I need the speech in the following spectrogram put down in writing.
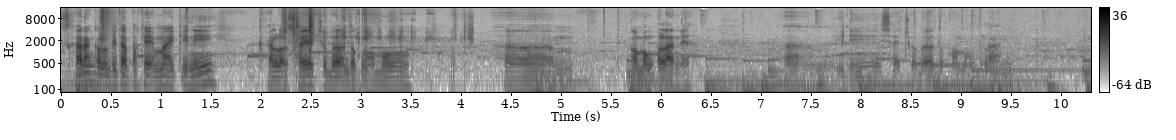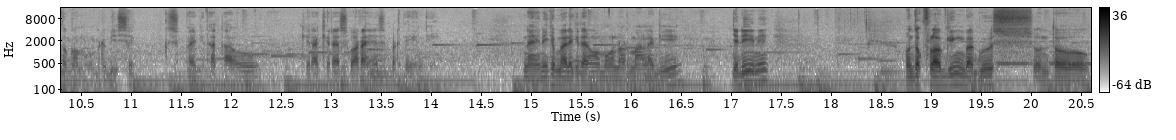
Sekarang kalau kita pakai mic ini, kalau saya coba untuk ngomong um, ngomong pelan ya. Um, ini saya coba untuk ngomong pelan, untuk ngomong berbisik supaya kita tahu kira-kira suaranya seperti ini. Nah ini kembali kita ngomong normal lagi. Jadi ini untuk vlogging bagus, untuk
